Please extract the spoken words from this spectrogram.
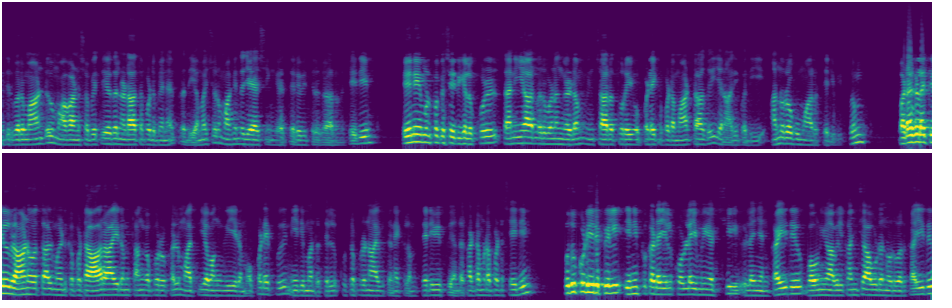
எதிர்வரும் ஆண்டு மாகாண சபை தேர்தல் நடாத்தப்படும் என பிரதி அமைச்சர் மஹிந்த ஜெயசிங்க தெரிவித்திருக்கிறார் என்ற செய்தி. ஏனைய முற்பக்க செய்திகளுக்குள் தனியார் நிறுவனங்களிடம் மின்சாரத்துறை ஒப்படைக்கப்பட மாட்டாது ஜனாதிபதி அனுரகுமார் தெரிவிப்பு. வடகிழக்கில் இராணுவத்தால் மீட்கப்பட்ட ஆறாயிரம் தங்கப் பொருட்கள் மத்திய வங்கியிடம் ஒப்படைப்பு நீதிமன்றத்தில் குற்றப்புலனாய்வு திணைக்களம் தெரிவிப்பு என்ற கட்டமிடப்பட்ட செய்தி. புதுக்குடியிருப்பில் இனிப்பு கடையில் கொள்ளை முயற்சி இளைஞன் கைது. வவுனியாவில் கஞ்சாவுடன் ஒருவர் கைது.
